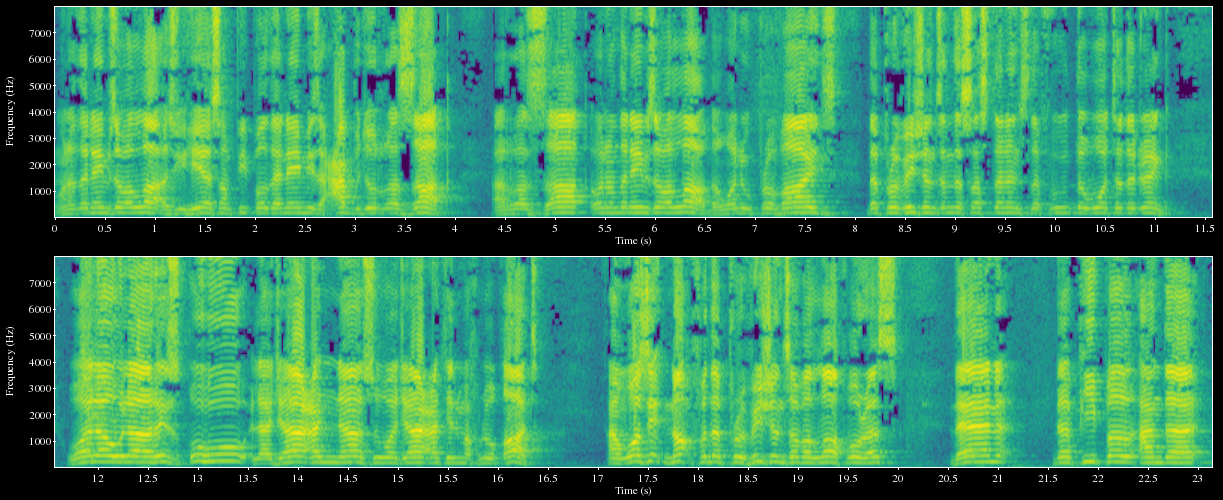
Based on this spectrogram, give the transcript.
One of the names of Allah, as you hear some people, their name is Abdul Razzaq. Ar-Razzaq, one of the names of Allah, the one who provides the provisions and the sustenance, the food, the water, the drink. ولولا رزقه لجاع الناس وجاعت المخلوقات and was it not for the provisions of Allah for us then the people and the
